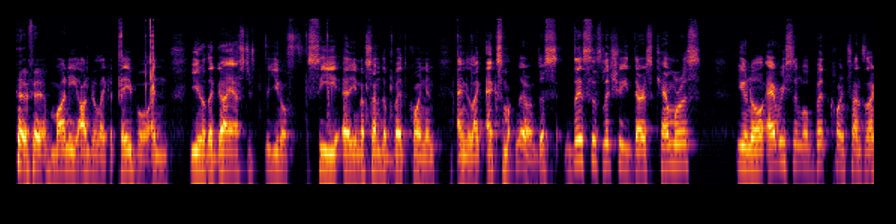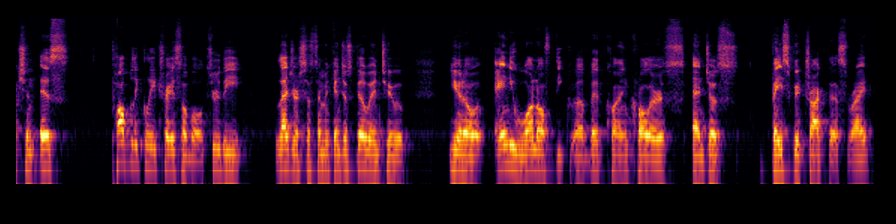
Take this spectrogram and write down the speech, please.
money under like a table and you know the guy has to you know see uh, you know send the bitcoin and and like x no this this is literally there's cameras you know every single bitcoin transaction is publicly traceable through the ledger system you can just go into you know any one of the uh, bitcoin crawlers and just basically track this right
